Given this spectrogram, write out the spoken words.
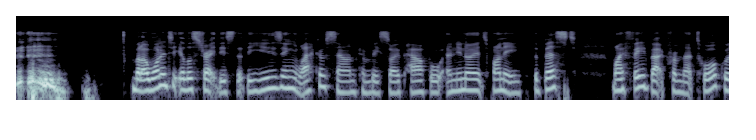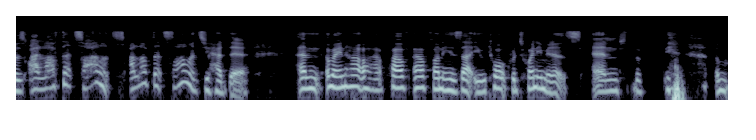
but I wanted to illustrate this that the using lack of sound can be so powerful. And you know, it's funny, the best, my feedback from that talk was, I love that silence. I love that silence you had there. And I mean, how how how funny is that? You talk for twenty minutes, and the the,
